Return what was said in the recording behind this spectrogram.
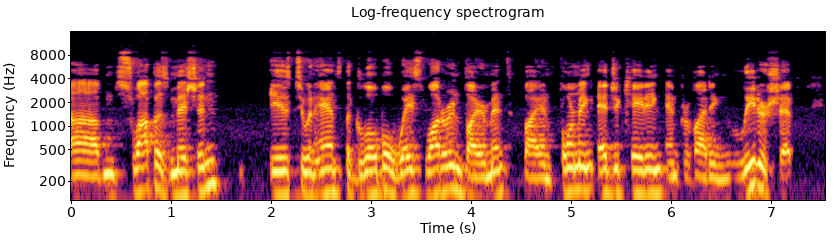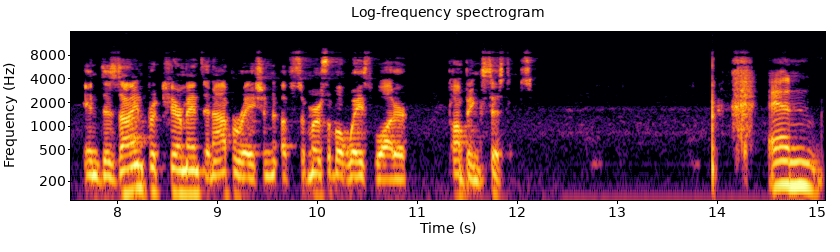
um, SWPA's mission is to enhance the global wastewater environment by informing, educating, and providing leadership in design, procurement, and operation of submersible wastewater pumping systems. And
